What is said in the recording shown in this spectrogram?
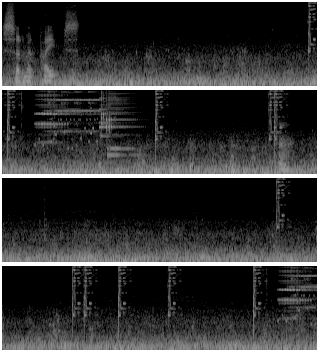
Sediment pipes. Huh. I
